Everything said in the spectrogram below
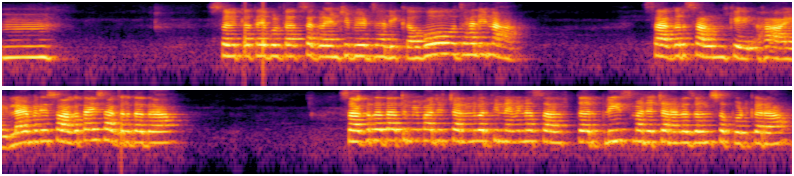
हम्म. सविता ताई बोलतात सगळ्यांची भेट झाली का? हो झाली ना. सागर साळुंके हाय लाईव्हमध्ये स्वागत आहे सागर दादा. सागर दादा तुम्ही माझ्या चॅनलवरती नवीन असाल तर प्लीज माझ्या चॅनलला जाऊन सपोर्ट करा.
